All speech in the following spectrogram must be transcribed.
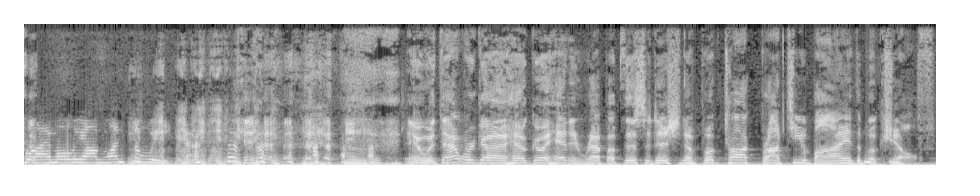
why I'm only on once a week. And with that, we're going to go ahead and wrap up this edition of Book Talk brought to you by The Bookshelf.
